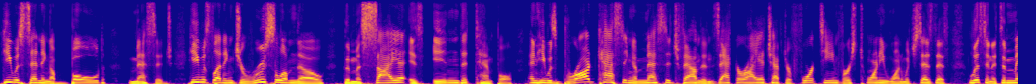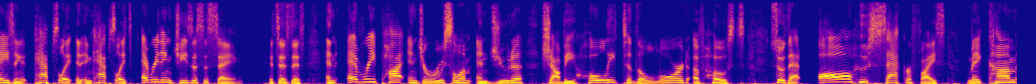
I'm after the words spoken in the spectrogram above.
he was sending a bold message. He was letting Jerusalem know the Messiah is in the temple. And he was broadcasting a message found in Zechariah chapter 14, verse 21, which says this Listen, it's amazing. It, encapsulate, it encapsulates everything Jesus is saying. It says this And every pot in Jerusalem and Judah shall be holy to the Lord of hosts, so that all who sacrifice may come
